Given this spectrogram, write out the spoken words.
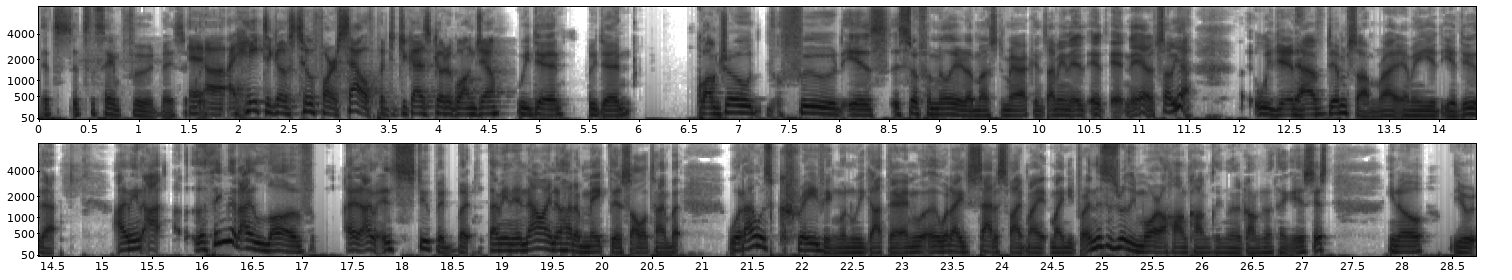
it's it's the same food basically. Uh, I hate to go too far south, but did you guys go to Guangzhou? we did, we did. Guangzhou food is, is so familiar to most Americans. I mean, it, it, it yeah. So yeah, we did have dim sum, right? I mean, you, you do that. I mean, I, the thing that I love, and I, it's stupid, but I mean, and now I know how to make this all the time, but what I was craving when we got there and what I satisfied my, my need for, and this is really more a Hong Kong thing than a Guangzhou thing, is just, you know, your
